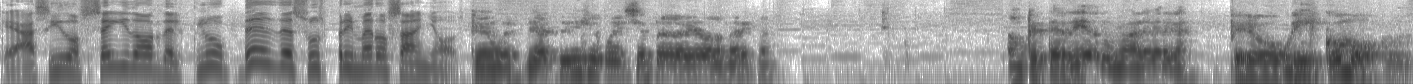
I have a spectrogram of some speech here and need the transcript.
que ha sido seguidor del club desde sus primeros años. ¿Qué, güey? Ya te dije, güey, siempre le he ido a la América. Aunque te rías, güey, me vale verga. Pero, güey, ¿cómo?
